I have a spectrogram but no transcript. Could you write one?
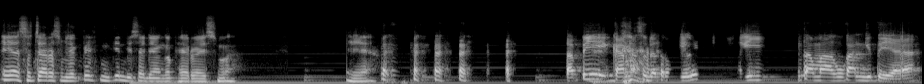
Iya, secara subjektif mungkin bisa dianggap heroisme. Iya. Tapi karena sudah terpilih kita melakukan gitu ya.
